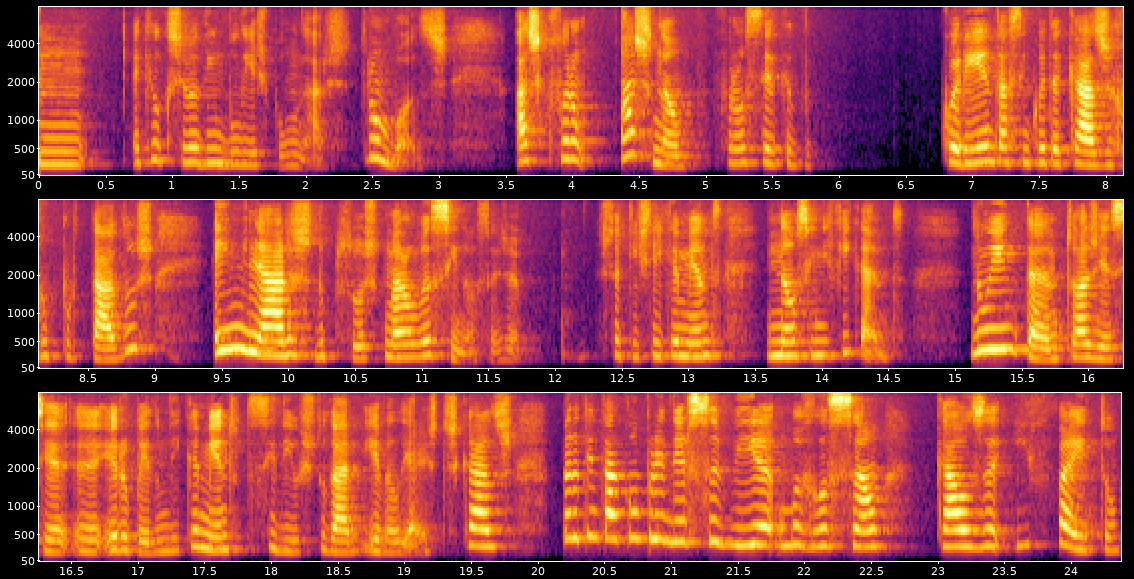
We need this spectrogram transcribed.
hum, aquilo que se chama de embolias pulmonares, tromboses. Acho que foram, acho não, foram cerca de 40 a 50 casos reportados em milhares de pessoas que tomaram vacina, ou seja, estatisticamente não significante. No entanto, a Agência eh, Europeia do Medicamento decidiu estudar e avaliar estes casos para tentar compreender se havia uma relação causa e efeito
